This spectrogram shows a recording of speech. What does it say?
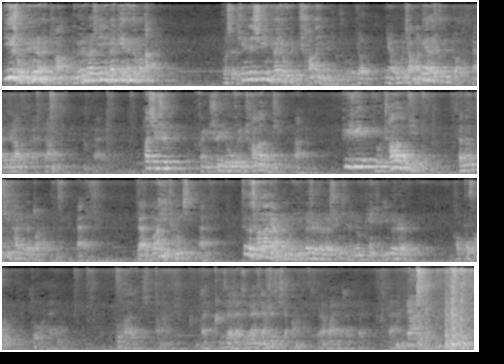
第一手肯定是很长，有人说吸引拳近身怎么打？不是，其实吸引拳有很长的一面，就是说叫，你看我们讲的练的是很短，但是这样子，哎，这样，哎，它其实很是有很长的东西啊，必须有长的东西才能替它这个短，在短以长体，哎，这个长短两个东西，一个是这个身体的这种变形，一个是靠步伐做法来步伐的东西啊，哎，你再来随便演示几下啊，随便玩一下，来，哎，哎，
